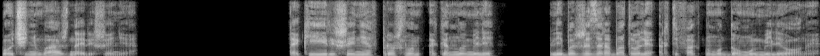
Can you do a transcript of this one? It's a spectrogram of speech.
Очень важное решение. Такие решения в прошлом экономили, либо же зарабатывали артефактному дому миллионы.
